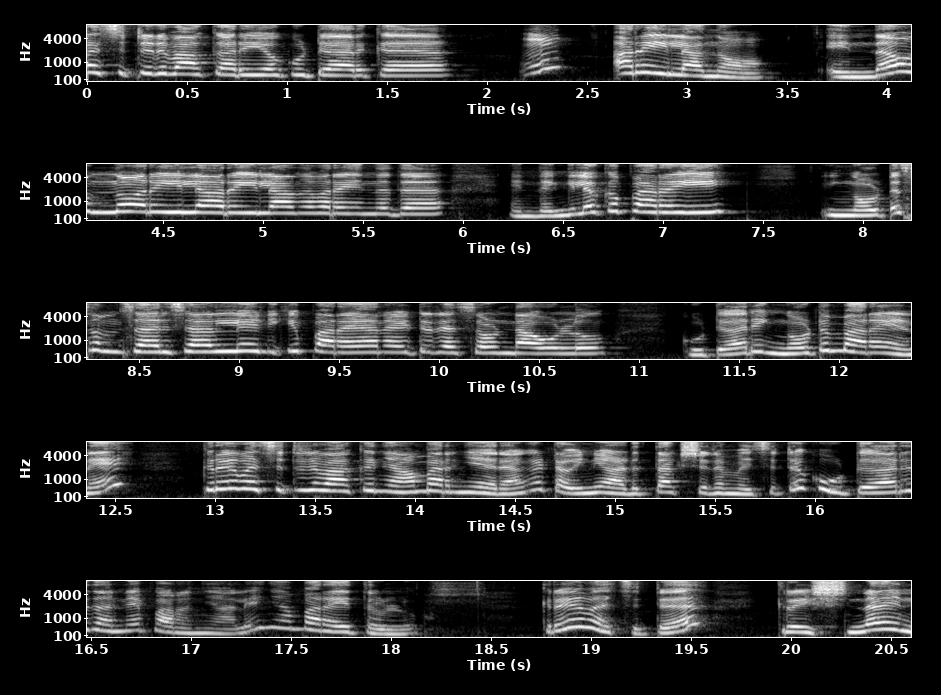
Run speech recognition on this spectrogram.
വെച്ചിട്ടൊരു വാക്ക് അറിയോ കൂട്ടുകാർക്ക്? അറിയില്ലെന്നോ? എന്താ ഒന്നും അറിയില്ല അറിയില്ല എന്ന് പറയുന്നത്? എന്തെങ്കിലുമൊക്കെ പറയേ. ഇങ്ങോട്ട് സംസാരിച്ചാലല്ലേ എനിക്ക് പറയാനായിട്ട് രസം ഉണ്ടാവുള്ളൂ. കൂട്ടുകാർ ഇങ്ങോട്ടും പറയണേ. കൃ വെച്ചിട്ടൊരു വാക്ക് ഞാൻ പറഞ്ഞു തരാം കേട്ടോ. ഇനി അടുത്ത അക്ഷരം വെച്ചിട്ട് കൂട്ടുകാർ തന്നെ പറഞ്ഞാലേ ഞാൻ പറയത്തുള്ളൂ. കൃ വെച്ചിട്ട് കൃഷ്ണൻ.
